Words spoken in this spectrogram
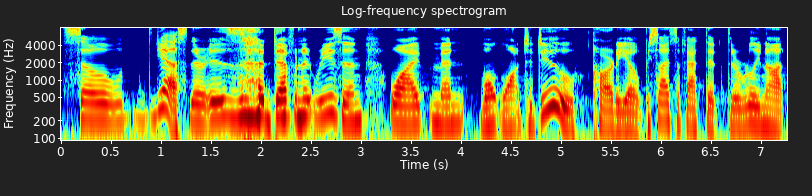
So, yes, there is a definite reason why men won't want to do cardio, besides the fact that they're really not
